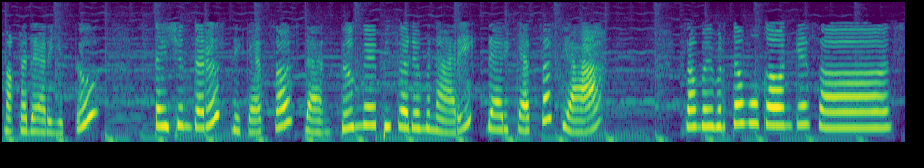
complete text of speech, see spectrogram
Maka dari itu, stay tune terus di Ketsos dan tunggu episode menarik dari Ketsos ya. Sampai bertemu kawan Ketsos.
